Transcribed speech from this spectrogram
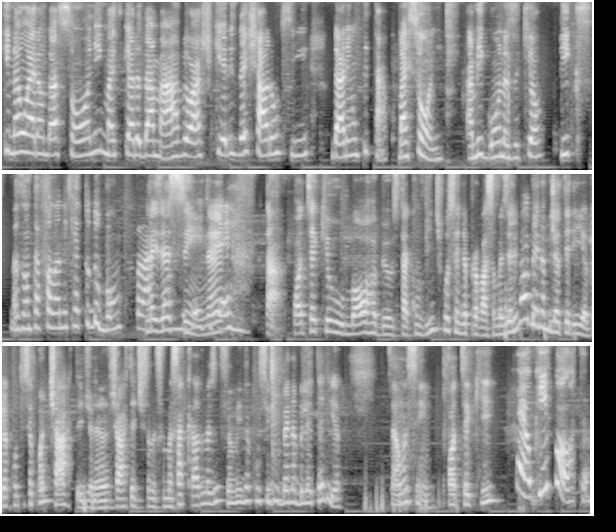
que não eram da Sony, mas que era da Marvel. Acho que eles deixaram sim darem um pitaco. Mas Sony, amigonas aqui, ó, Pix, nós vamos estar tá falando que é tudo bom. Mas é assim, né? Tá, pode ser que o Morbius está com 20% de aprovação, mas ele vai bem na bilheteria. O que aconteceu com Uncharted, né? Uncharted também foi massacrado, mas o filme ainda conseguiu bem na bilheteria. Então, assim, pode ser que. É o que importa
